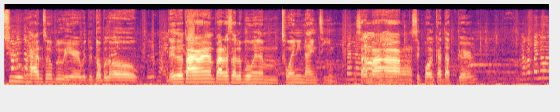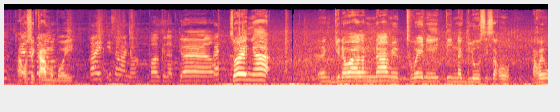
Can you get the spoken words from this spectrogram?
YouTube? Handsome Blue here with the double O. Dito tayo ngayon para sa lubungan ng 2019. Kasama ang si Polka Dot Girl. Nakapanood ka Ako si Camo Boy. Kahit isang ano. Polka dot girl. So yun nga, ang ginawa lang namin 2018 nag-lucis ako. Ako yung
